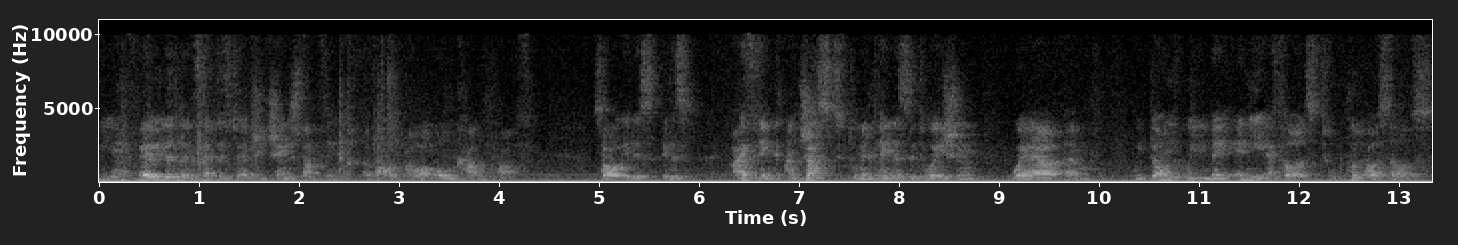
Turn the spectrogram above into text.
we have very little incentives to actually change something about our own carbon path. So it is, it is I think, unjust to maintain a situation where um, we don't really make any efforts to put ourselves,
